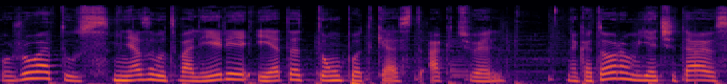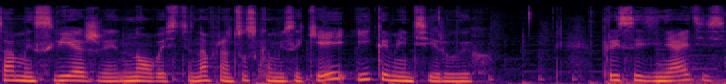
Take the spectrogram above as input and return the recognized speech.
Bonjour à tous, меня зовут Валерия, и это Том подкаст Актуэль, на котором я читаю самые свежие новости на французском языке и комментирую их. Присоединяйтесь,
